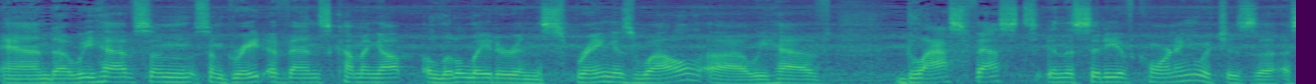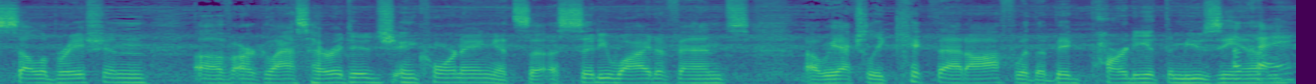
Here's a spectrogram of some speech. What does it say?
And uh, we have some, some great events coming up a little later in the spring as well. Uh, we have Glass Fest in the city of Corning, which is a, a celebration of our glass heritage in Corning. It's a, a citywide event. Uh, we actually kick that off with a big party at the museum. Okay.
